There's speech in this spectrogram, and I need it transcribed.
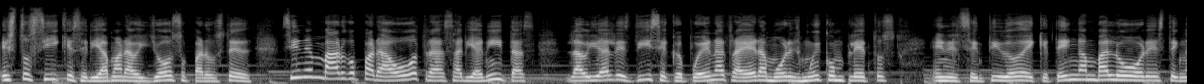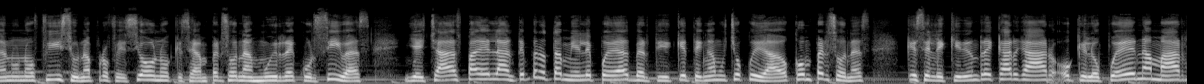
Esto sí que sería maravilloso para usted. Sin embargo, para otras arianitas, la vida les dice que pueden atraer amores muy completos en el sentido de que tengan valores, tengan un oficio, una profesión o que sean personas muy recursivas y echadas para adelante, pero también le puede advertir que tenga mucho cuidado con personas que se le quieren recargar o que lo pueden amar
